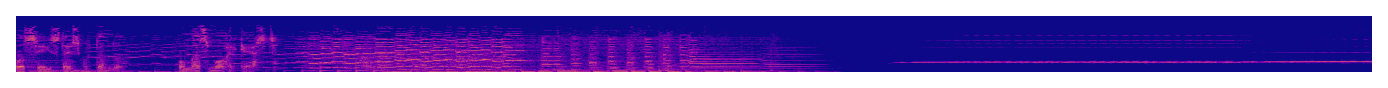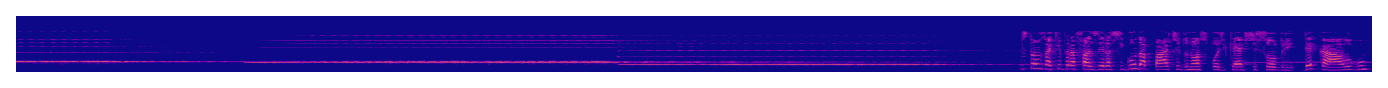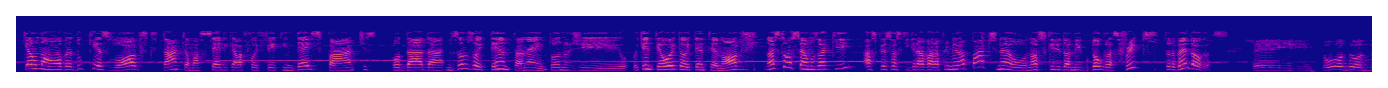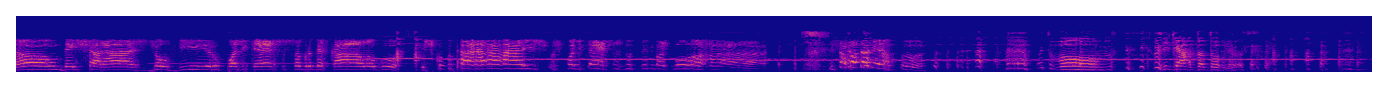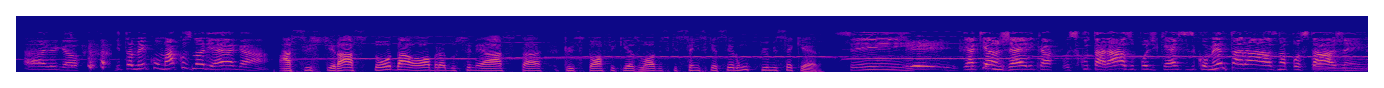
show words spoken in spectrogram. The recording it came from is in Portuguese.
Você está escutando o Masmorrecast. Estamos aqui para fazer a segunda parte do nosso podcast sobre Decálogo, que é uma obra do Kieslowski, tá? Que é uma série que ela foi feita em 10 partes, rodada nos anos 80, né? Em torno de 88 a 89. Nós trouxemos aqui as pessoas que gravaram a primeira parte, né? O nosso querido amigo Douglas Freak. Tudo bem, Douglas? Sei tudo, não deixarás de ouvir o podcast sobre o Decálogo. Escutarás os podcasts do Cine Masmorra. Isso é um mandamento. Muito bom. Obrigada, Douglas. Ah, legal. E também com Marcos Noriega. Assistirás toda a obra do cineasta Krzysztof Kieslowski sem esquecer um filme sequer. Sim. Sim. E aqui é a Angélica. Escutarás o podcast e comentarás na postagem.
